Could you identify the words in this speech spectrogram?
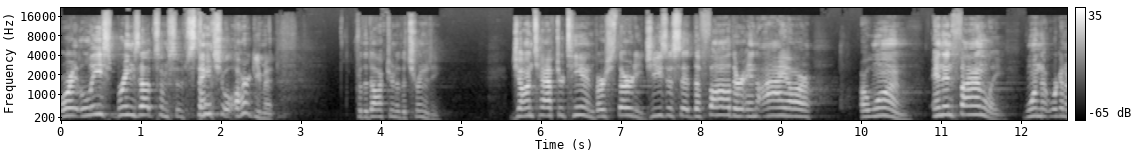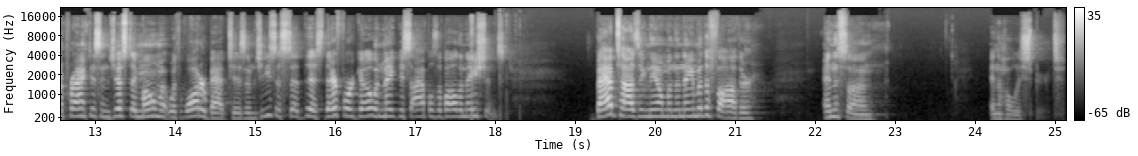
or at least brings up some substantial argument for the doctrine of the Trinity. John chapter 10, verse 30, Jesus said, The Father and I are, are one. And then finally, one that we're going to practice in just a moment with water baptism, Jesus said this Therefore, go and make disciples of all the nations, baptizing them in the name of the Father and the Son and the Holy Spirit.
